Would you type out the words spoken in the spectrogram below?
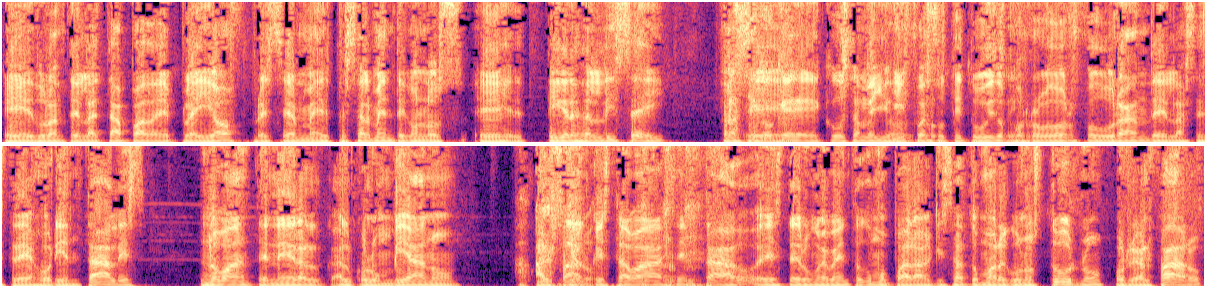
eh, durante la etapa de playoff, especialmente, con los eh, Tigres del Licey. Francisco, Eh, que, escúchame yo. y fue sustituido por Rodolfo Durán de las Estrellas Orientales. No van a tener al, al colombiano Alfaro. que, que estaba sentado. Este era un evento como para quizá tomar algunos turnos, Jorge Alfaro.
